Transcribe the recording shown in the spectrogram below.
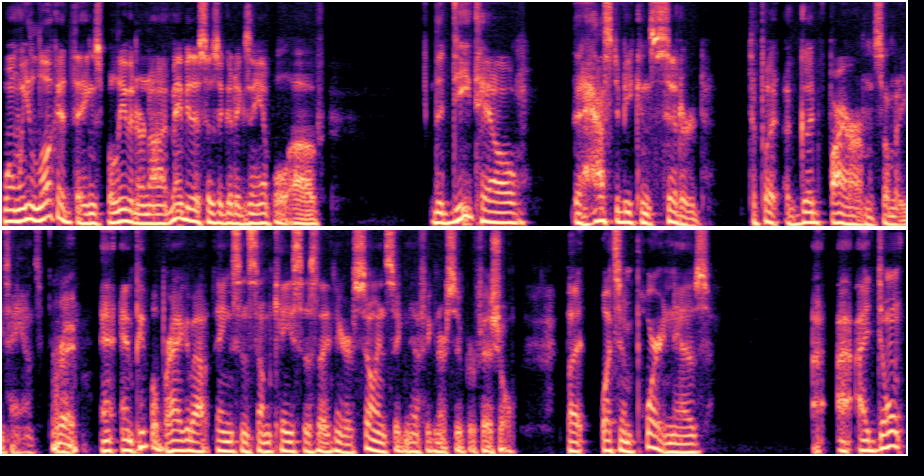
when we look at things, believe it or not, maybe this is a good example of the detail that has to be considered to put a good firearm in somebody's hands. Right. And, and people brag about things in some cases that I think are so insignificant or superficial. But what's important is I, I don't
